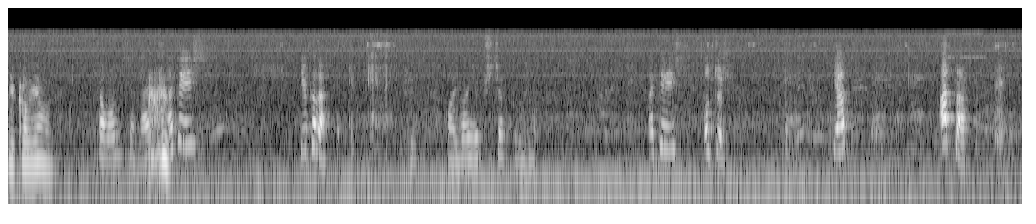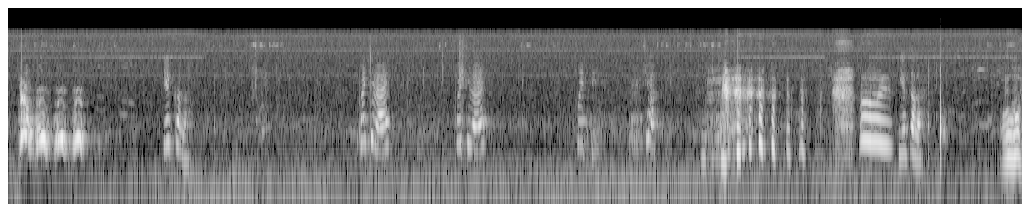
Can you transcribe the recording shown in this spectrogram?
Yakalayamadım. Tamam bu sefer. Ateş. Yakala. Hayvan yapışacak buraya. Ateş. Otur. Yat. Atla. Yakala. Pati ver. Pati ver. Pati. Çak. Ay. Yakala. Of.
